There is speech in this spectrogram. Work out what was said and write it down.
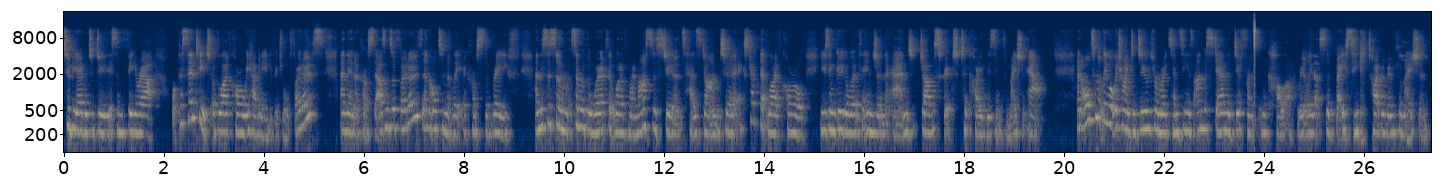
to be able to do this and figure out what percentage of live coral we have in individual photos, and then across thousands of photos, and ultimately across the reef. And this is some, some of the work that one of my master's students has done to extract that live coral using Google Earth Engine and JavaScript to code this information out. And ultimately what we're trying to do with remote sensing is understand the difference in color, really. That's the basic type of information.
